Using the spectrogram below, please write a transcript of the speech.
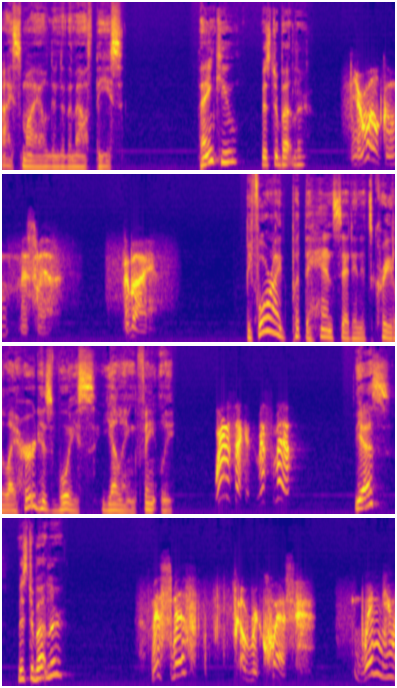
I smiled into the mouthpiece. Thank you, Mr. Butler. You're welcome, Miss Smith. Goodbye. Before I'd put the handset in its cradle, I heard his voice yelling faintly. Wait a second, Miss Smith. Yes, Mr. Butler? Miss Smith, a request. When you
